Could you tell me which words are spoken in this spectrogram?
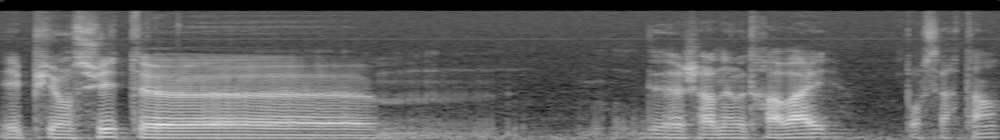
Et puis ensuite, euh, des acharnés au travail pour certains.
